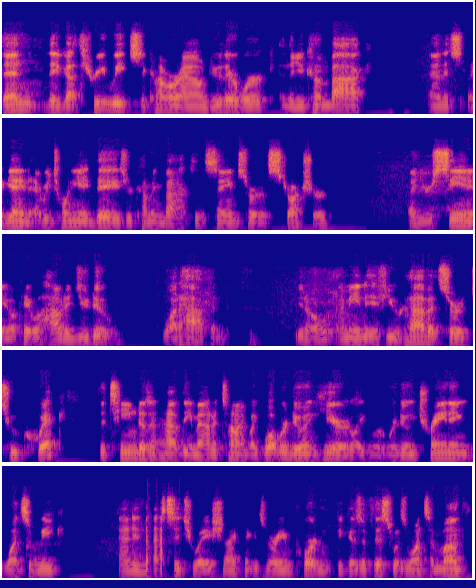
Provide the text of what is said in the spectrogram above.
then they've got three weeks to come around, do their work, and then you come back. And it's again, every 28 days, you're coming back to the same sort of structure and you're seeing, okay, well, how did you do? What happened? You know, I mean, if you have it sort of too quick, the team doesn't have the amount of time. Like what we're doing here, like we're, doing training once a week. And in that situation, I think it's very important because if this was once a month,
